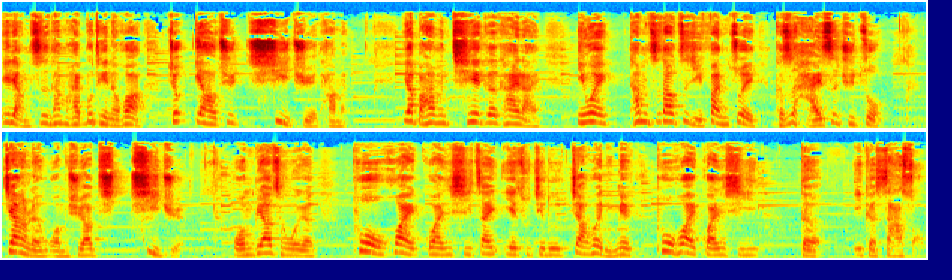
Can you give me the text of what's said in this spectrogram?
一两次他们还不听的话，就要去弃绝他们，要把他们切割开来，因为他们知道自己犯罪，可是还是去做。这样的人，我们需要弃弃绝。我们不要成为一个破坏关系，在耶稣基督教会里面破坏关系的一个杀手，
